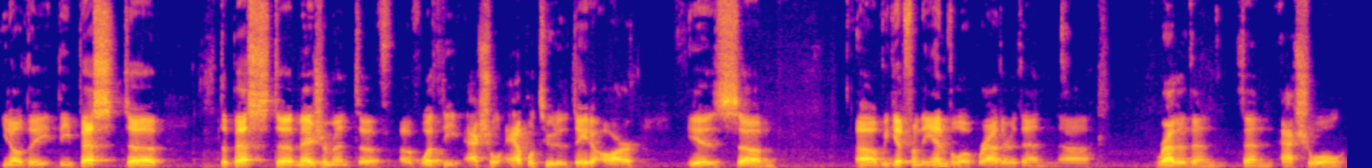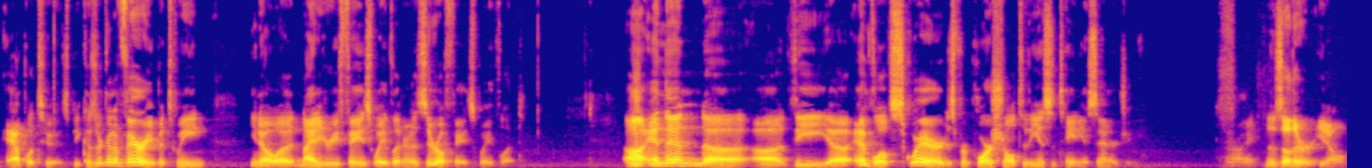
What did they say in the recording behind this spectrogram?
you know the the best uh, the best uh, measurement of of what the actual amplitude of the data are is um, we get from the envelope rather than rather than than actual amplitudes because they're going to vary between you know a 90 degree phase wavelet and a zero phase wavelet. Uh, and then uh, uh, the uh, envelope squared is proportional to the instantaneous energy. All right. And there's other you know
